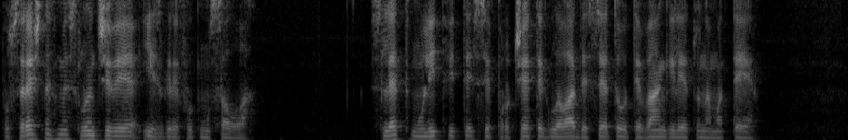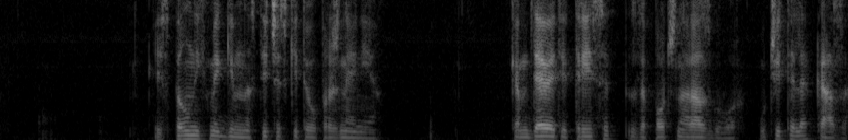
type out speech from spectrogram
посрещнахме слънчевия изгрев от Мусалла. След молитвите се прочете глава 10 от Евангелието на Матея. Изпълнихме гимнастическите упражнения. Към 9.30 започна разговор. Учителя каза.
